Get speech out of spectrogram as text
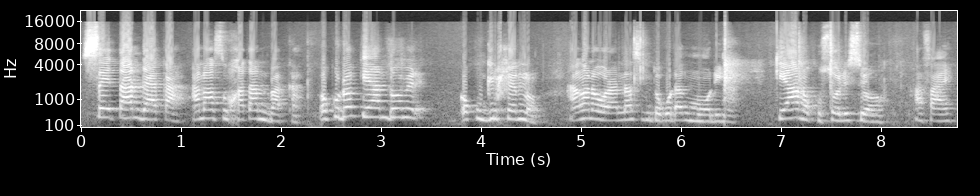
setan ga ana su khatan baka Oku ke an dome oku gir xenno angana wara nasum to godak modi ni ki ku solution? Afay.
